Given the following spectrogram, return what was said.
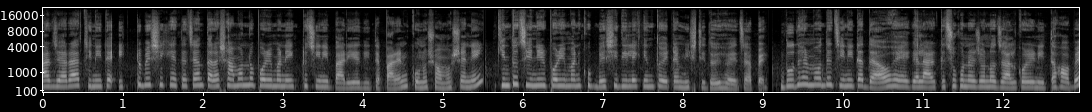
আর যারা চিনিটা একটু বেশি খেতে চান, তারা সামান্য পরিমাণে একটু চিনি বাড়িয়ে দিতে পারেন, কোনো সমস্যা নেই। কিন্তু চিনির পরিমাণ খুব বেশি দিলে কিন্তু এটা মিষ্টি দই হয়ে যাবে। দুধের মধ্যে চিনিটা দেওয়া হয়ে গেলে আর কিছুক্ষণের জন্য জাল করে নিতে হবে।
